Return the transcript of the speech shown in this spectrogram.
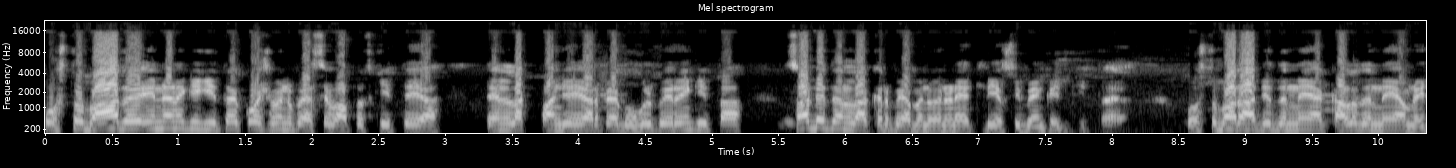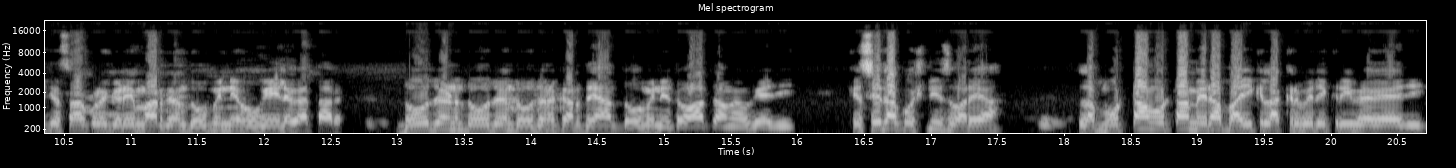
ਉਸ ਤੋਂ ਬਾਅਦ ਇਹਨਾਂ ਨੇ ਕੀ ਕੀਤਾ ਕੁਝ ਮੈਨੂੰ ਪੈਸੇ ਵਾਪਸ ਕੀਤੇ ਆ। 3 ਲੱਖ 5000 ਰੁਪਏ ਗੂਗਲ ਪੇ ਰਾਹੀਂ ਕੀਤਾ 3.5 ਲੱਖ ਰੁਪਏ ਮੈਨੂੰ ਇਹਨਾਂ ਨੇ HDFC ਬੈਂਕ 'ਚ ਕੀਤਾ ਆ। ਉਸ ਤੋਂ ਬਾਅਦ ਅੱਜ ਦਿੰਨੇ ਆ ਕੱਲ ਦਿੰਨੇ ਆ, ਮੈਨੇਜਰ ਸਾਹਿਬ ਕੋਲੇ ਗੇੜੇ ਮਾਰਦੇ ਹਨ 2 ਮਹੀਨੇ ਹੋ ਗਏ ਲਗਾਤਾਰ। 2 ਦਿਨ 2 ਦਿਨ 2 ਦਿਨ ਕਰਦੇ ਆ 2 ਮਹੀਨੇ ਤੋਂ ਆਹ ਤਾਂ ਹੋ ਗਿਆ ਜੀ। ਕਿਸੇ ਦਾ ਕੁਝ ਨਹੀਂ ਸਵਾਰਿਆ। ਮੋਟਾ ਮੋਟਾ ਮੇਰਾ 22 ਲੱਖ ਰੁਪਏ ਦੇ ਕਰੀਬ ਹੈਗਾ ਜੀ।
